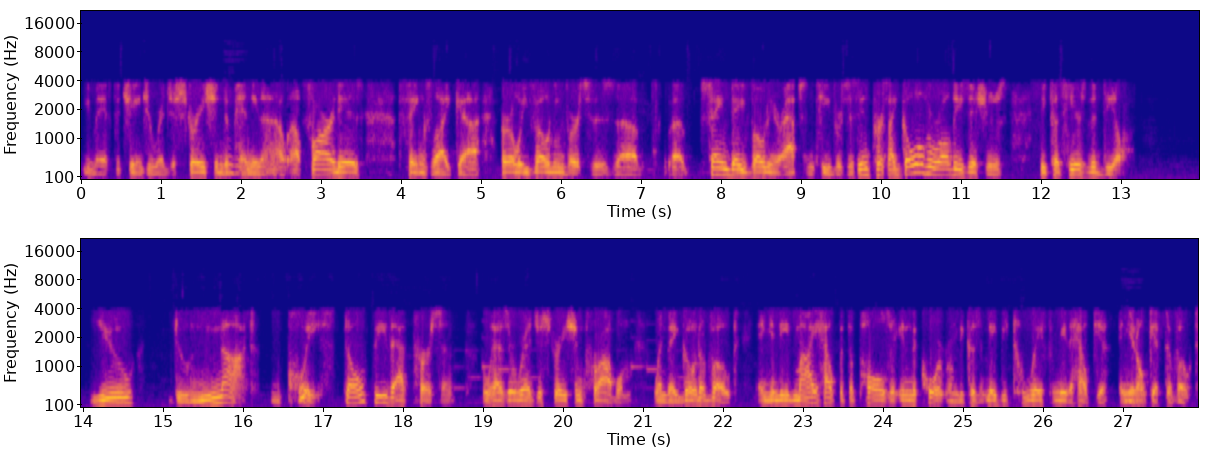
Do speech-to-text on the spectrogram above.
you may have to change your registration mm-hmm. depending mm-hmm. on how, how far it is. Things like uh, early voting versus uh, uh, same day voting or absentee versus in person. I go over all these issues because here's the deal. You do not, please, don't be that person who has a registration problem when they go to vote and you need my help at the polls or in the courtroom because it may be too late for me to help you and you don't get to vote.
